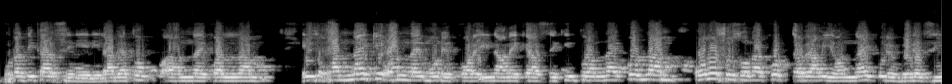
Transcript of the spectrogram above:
ভোটাধিকার ছিনিয়ে নিলাম, এত অন্যায় করলাম। এই যে অন্যায়কে অন্যায় মনে করেই না অনেকে আছে, কিন্তু অন্যায় করলাম, অনুশোচনা করতে হবে, আমি অন্যায় করে বেড়েছি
